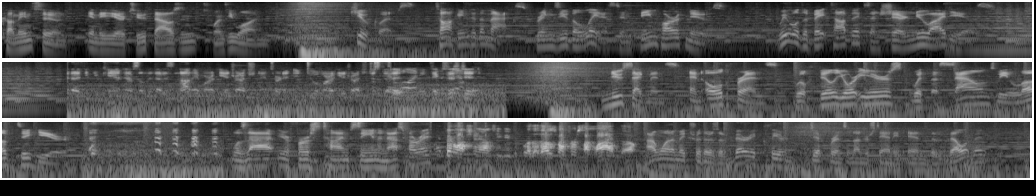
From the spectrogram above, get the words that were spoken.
Coming soon in the year 2021. Queue Clips, Talking to the Max, brings you the latest in theme park news. We will debate topics and share new ideas. And I think you can have something that is not a marquee attraction and turn it into a marquee attraction just because Okay, well, it existed. New segments and old friends will fill your ears with the sounds we love to hear. Was that your first time seeing a NASCAR race? I've been watching it on TV before. That, that was my first time live, though. I want to make sure there's a very clear difference in understanding in development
